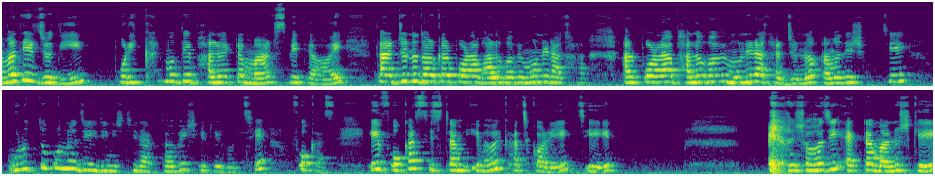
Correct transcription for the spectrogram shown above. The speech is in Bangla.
আমাদের যদি পরীক্ষার মধ্যে ভালো একটা মার্কস পেতে হয়, তার জন্য দরকার পড়া ভালোভাবে মনে রাখা। আর পড়া ভালোভাবে মনে রাখার জন্য আমাদের সবচেয়ে গুরুত্বপূর্ণ যে জিনিসটি রাখতে হবে, সেটি হচ্ছে ফোকাস এই ফোকাস সিস্টেম এভাবে কাজ করে যে সহজেই একটা মানুষকে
